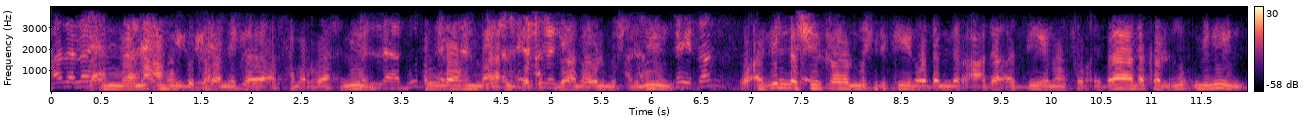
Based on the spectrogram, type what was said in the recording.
وعنا معهم بكرمك يا أرحم الراحمين. اللهم أعز الإسلام والمسلمين وأذل الشرك والمشركين ودمر أعداء الدين وانصر عبادك المؤمنين.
